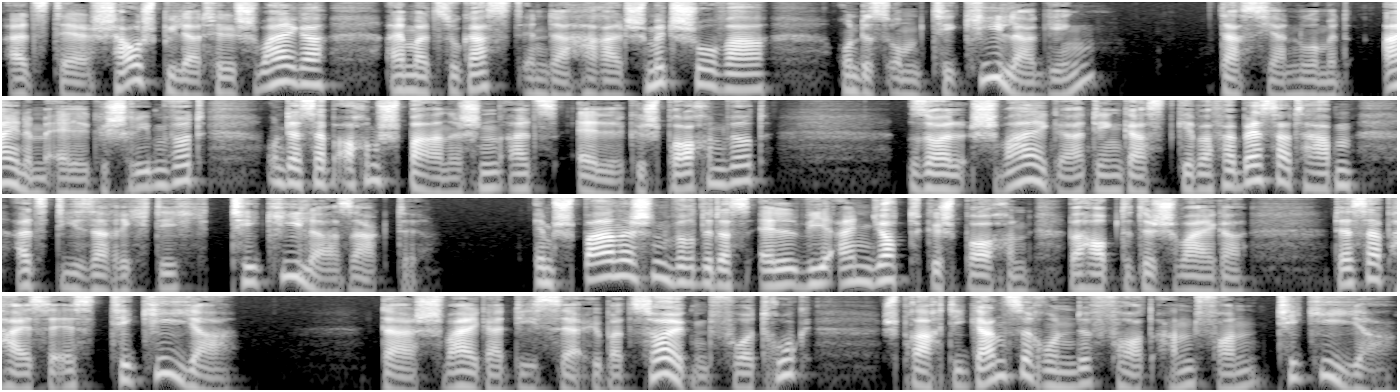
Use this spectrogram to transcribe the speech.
Als der Schauspieler Till Schweiger einmal zu Gast in der Harald Schmidt Show war und es um Tequila ging, das ja nur mit einem L geschrieben wird und deshalb auch im Spanischen als L gesprochen wird, soll Schweiger den Gastgeber verbessert haben, als dieser richtig Tequila sagte. Im Spanischen würde das L wie ein J gesprochen, behauptete Schweiger, deshalb heiße es Tequila. Da Schweiger dies sehr überzeugend vortrug, sprach die ganze Runde fortan von Tequila.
